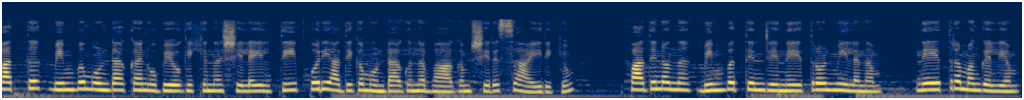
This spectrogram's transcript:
പത്ത് ബിംബം ഉണ്ടാക്കാൻ ഉപയോഗിക്കുന്ന ശിലയിൽ തീപ്പൊരി അധികം ഉണ്ടാകുന്ന ഭാഗം ശിരസ് ആയിരിക്കും. പതിനൊന്ന് ബിംബത്തിന്റെ നേത്രോന്മീലനം നേത്രമംഗല്യം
